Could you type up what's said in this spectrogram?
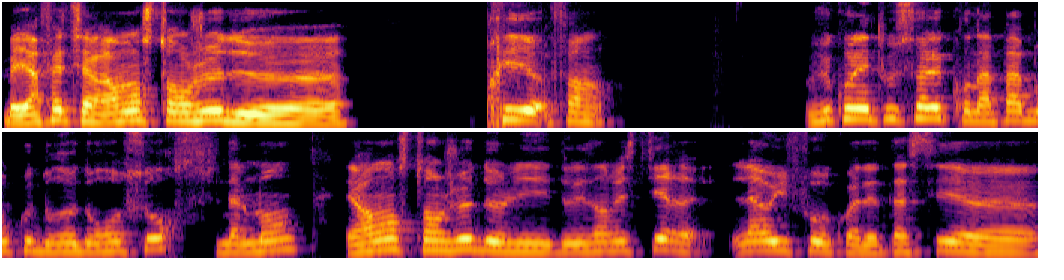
Bah, en fait, il y a vraiment cet enjeu de. Enfin, vu qu'on est tout seul, qu'on n'a pas beaucoup de, ressources finalement, il y a vraiment cet enjeu de les, de les investir là où il faut, d'être assez euh,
